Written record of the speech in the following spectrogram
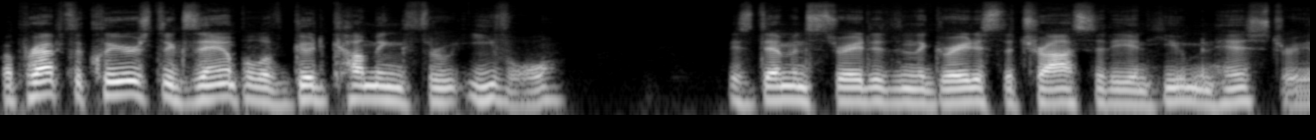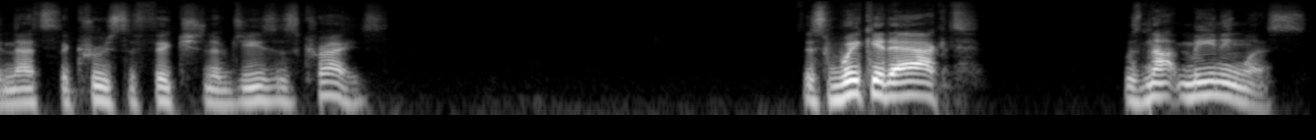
But perhaps the clearest example of good coming through evil is demonstrated in the greatest atrocity in human history, and that's the crucifixion of Jesus Christ. This wicked act was not meaningless,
